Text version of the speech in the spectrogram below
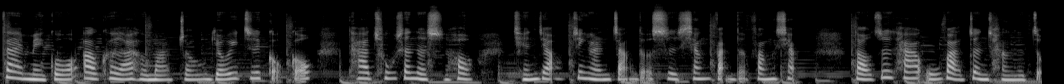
在美国奥克拉荷马州，有一只狗狗，它出生的时候前脚竟然长的是相反的方向，导致它无法正常的走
